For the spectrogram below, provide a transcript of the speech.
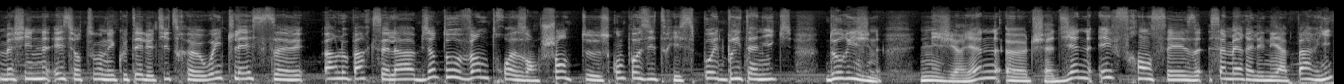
Machine et surtout on écoutait le titre euh, Weightless. Euh, Arlo Parks, elle a bientôt 23 ans, chanteuse, compositrice, poète britannique d'origine nigérienne, euh, tchadienne et française. Sa mère, elle est née à Paris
